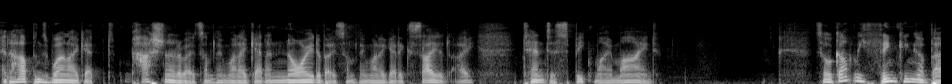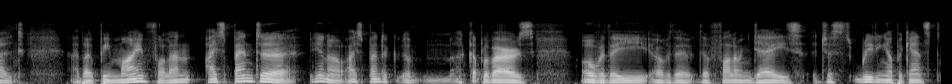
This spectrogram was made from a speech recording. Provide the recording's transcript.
it happens when I get passionate about something, when I get annoyed about something, when I get excited. I tend to speak my mind. So it got me thinking about about being mindful, and I spent a you know I spent a, a, a couple of hours over the over the, the following days just reading up against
